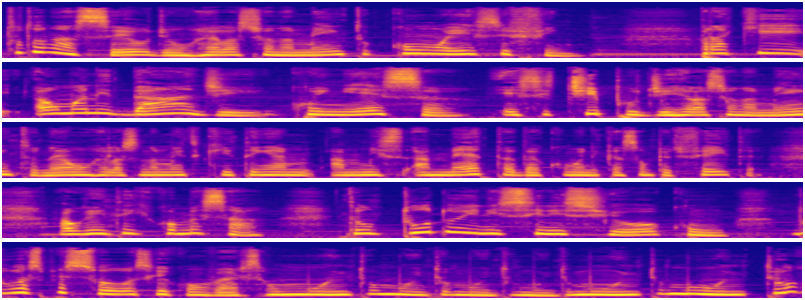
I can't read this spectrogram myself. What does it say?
Tudo nasceu de um relacionamento com esse fim. Para que a humanidade conheça esse tipo de relacionamento, né, um relacionamento que tem a, a, a meta da comunicação perfeita, alguém tem que começar. Então tudo se iniciou com duas pessoas que conversam muito, muito, muito, muito, muito, muito,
